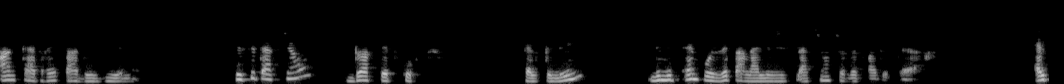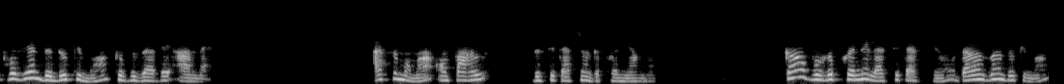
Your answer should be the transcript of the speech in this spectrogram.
encadrées par des guillemets. Ces citations doivent être courtes. Quelques lignes, limite imposée par la législation sur le droit d'auteur. Elles proviennent de documents que vous avez en main. À ce moment, on parle de citation de première main. Quand vous reprenez la citation dans un document,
